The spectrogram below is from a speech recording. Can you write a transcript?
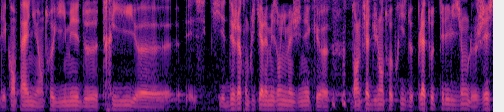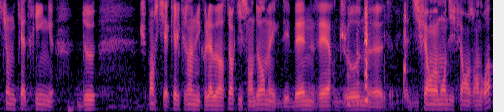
Les campagnes entre guillemets de tri, euh, ce qui est déjà compliqué à la maison. Imaginez que dans le cadre d'une entreprise de plateau de télévision, de gestion de catering, de je pense qu'il y a quelques-uns de mes collaborateurs qui s'endorment avec des bennes verts, jaunes, euh, à différents moments, différents endroits.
